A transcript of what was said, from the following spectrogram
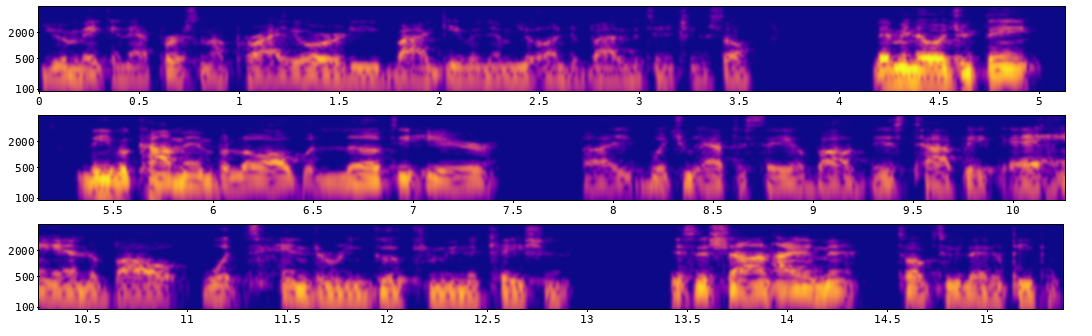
you're making that person a priority by giving them your undivided attention. So let me know what you think. Leave a comment below. I would love to hear uh, what you have to say about this topic at hand about what's hindering good communication. This is Sean Heineman. Talk to you later, people.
